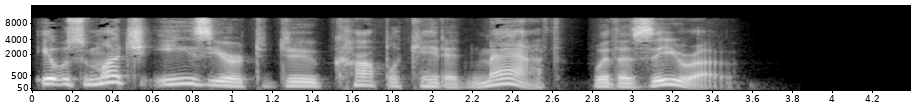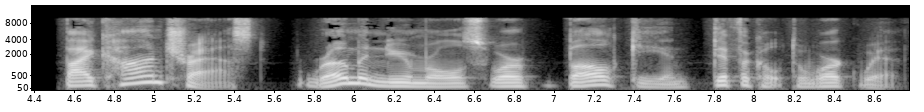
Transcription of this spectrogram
It was much easier to do complicated math with a zero. By contrast, Roman numerals were bulky and difficult to work with.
